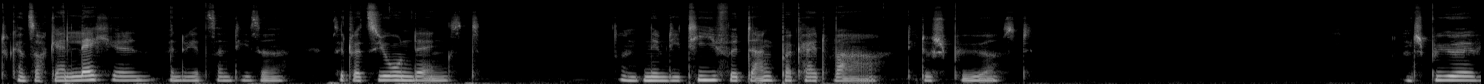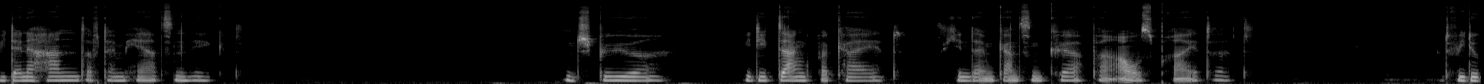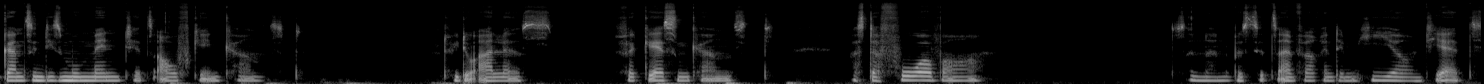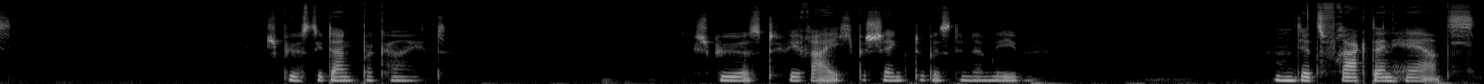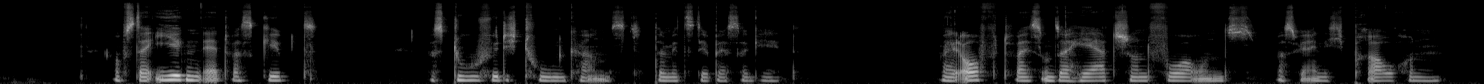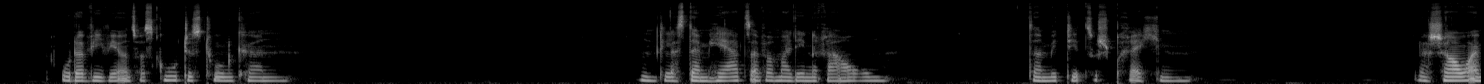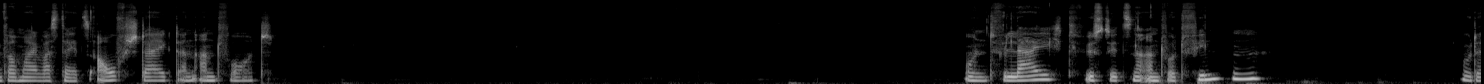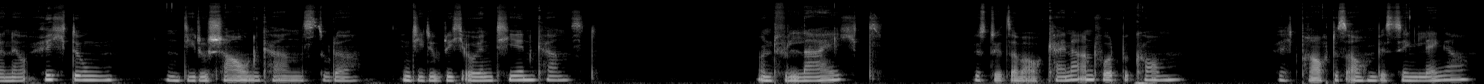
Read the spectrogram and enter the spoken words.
Du kannst auch gern lächeln, wenn du jetzt an diese Situation denkst und nimm die tiefe Dankbarkeit wahr, die du spürst. Und spüre, wie deine Hand auf deinem Herzen liegt. Und spüre, wie die Dankbarkeit sich in deinem ganzen Körper ausbreitet. Und wie du ganz in diesem Moment jetzt aufgehen kannst. Und wie du alles vergessen kannst, was davor war, sondern du bist jetzt einfach in dem Hier und Jetzt. Spürst die Dankbarkeit. Spürst, wie reich beschenkt du bist in deinem Leben. Und jetzt frag dein Herz, ob es da irgendetwas gibt, was du für dich tun kannst, damit es dir besser geht. Weil oft weiß unser Herz schon vor uns, was wir eigentlich brauchen oder wie wir uns was Gutes tun können. Und lass deinem Herz einfach mal den Raum, da mit dir zu sprechen. Oder schau einfach mal, was da jetzt aufsteigt an Antwort. Und vielleicht wirst du jetzt eine Antwort finden oder eine Richtung, in die du schauen kannst oder in die du dich orientieren kannst. Und vielleicht wirst du jetzt aber auch keine Antwort bekommen. Vielleicht braucht es auch ein bisschen länger.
